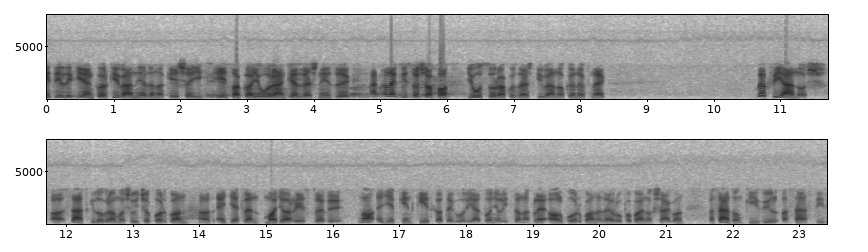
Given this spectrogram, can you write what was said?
mit illik ilyenkor kívánni ezen a kései éjszakai órán, kedves nézők. Hát a legbiztosabb, ha jó szórakozást kívánok önöknek. Bökfi János a 100 kg-os újcsoportban az egyetlen magyar résztvevő. Ma egyébként két kategóriát bonyolítanak le Alborban, az Európa-bajnokságon, a százon kívül a 110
